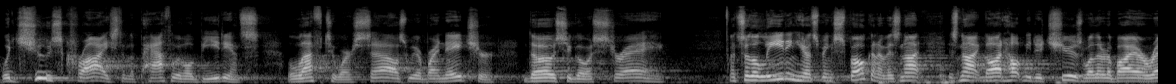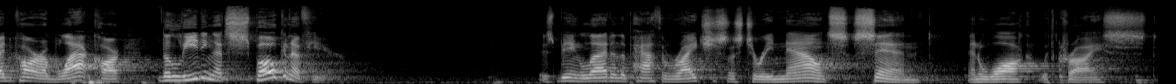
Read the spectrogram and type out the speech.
would choose Christ in the pathway of obedience left to ourselves. We are by nature those who go astray. And so the leading here that's being spoken of is not, is not God help me to choose whether to buy a red car or a black car. The leading that's spoken of here is being led in the path of righteousness to renounce sin and walk with Christ.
